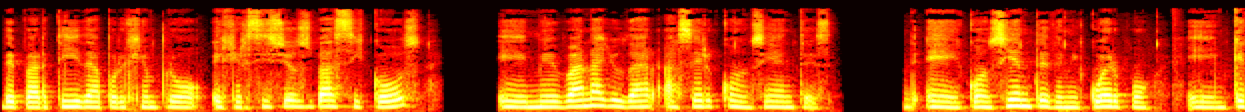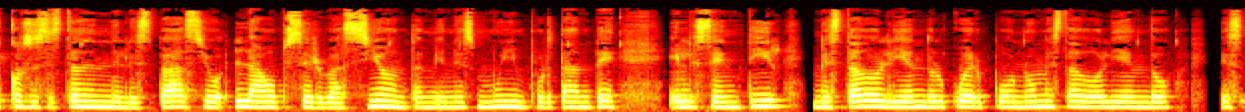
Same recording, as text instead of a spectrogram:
de partida, por ejemplo, ejercicios básicos, eh, me van a ayudar a ser conscientes, eh, consciente de mi cuerpo, en qué cosas están en el espacio, la observación también es muy importante, el sentir, me está doliendo el cuerpo, no me está doliendo, es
